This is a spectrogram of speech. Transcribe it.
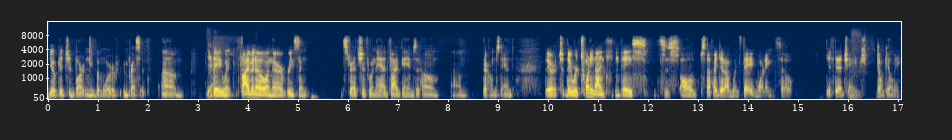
Jokic and Barton even more impressive. Um, Yeah. They went five and zero on their recent stretch of when they had five games at home, um, their homestand. They are t- they were 29th in pace. This is all stuff I did on Wednesday morning. So if that changed, don't kill me.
